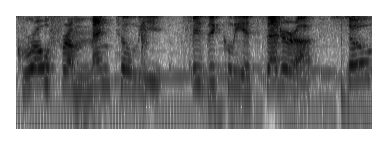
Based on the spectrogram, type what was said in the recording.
grow from mentally, physically, etc. So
